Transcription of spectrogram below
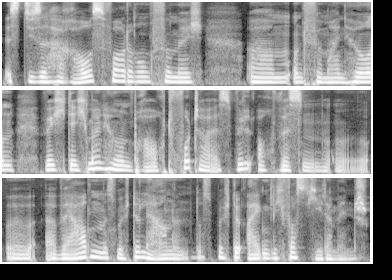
ist diese Herausforderung für mich ähm, und für mein Hirn wichtig. Mein Hirn braucht Futter, es will auch Wissen äh, erwerben, es möchte lernen. Das möchte eigentlich fast jeder Mensch.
